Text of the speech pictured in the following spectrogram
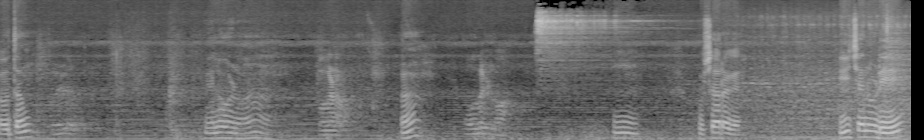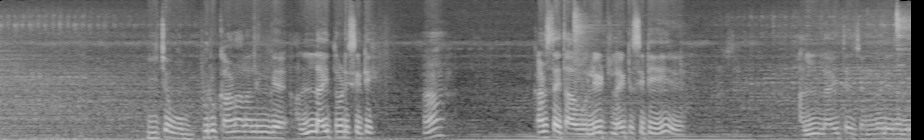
ಗೌತಮ್ ಮೇಲೆ ಹೋಗೋಣ. ಹಾಂ? ಹ್ಞೂ ಹುಷಾರಾಗೆ. ಈಚೆ ನೋಡಿ. ಈಚೆ ಒಬ್ಬರು ಕಾಣಲ್ಲ ನಿಮಗೆ. ಅಲ್ಲಾಯ್ತು ನೋಡಿ ಸಿಟಿ ಹಾಂ? ಕಾಣಿಸ್ತಾಯ್ತಾ ಅವು ಲೈಟ್ ಲೈಟ್ ಸಿಟಿ ಅಲ್ಲೈತೆ ಜನಗಳಿರೋದು.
